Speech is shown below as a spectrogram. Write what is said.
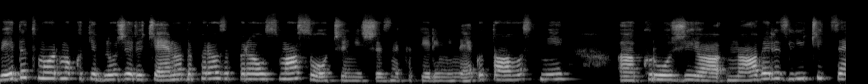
vedeti moramo, kot je bilo že rečeno, da pravzaprav smo soočeni še z nekaterimi negotovostmi, krožijo nove različice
